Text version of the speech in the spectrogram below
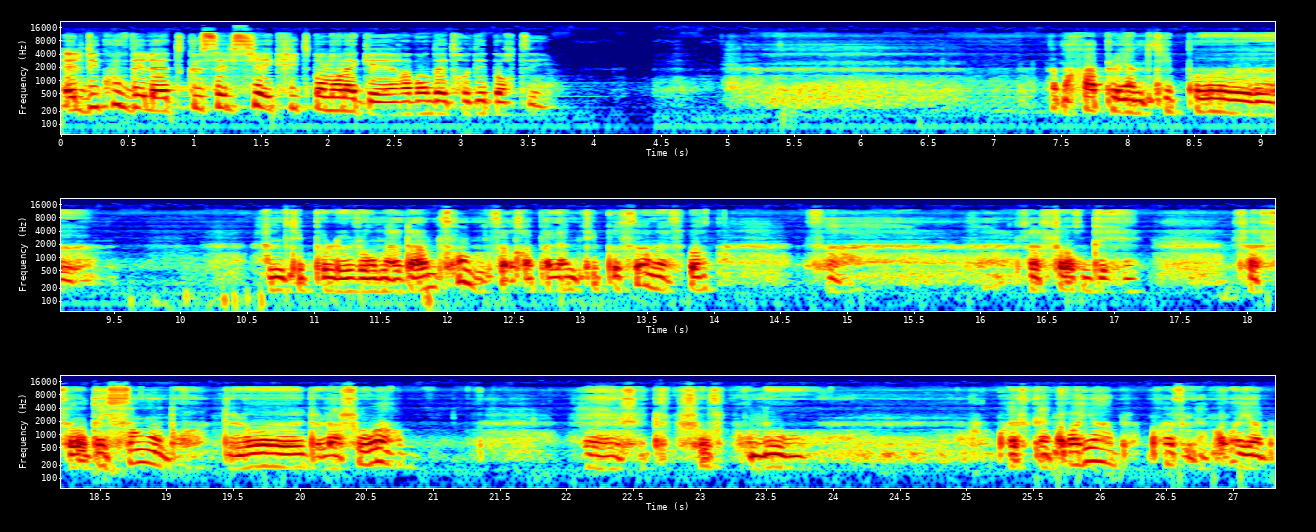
elle découvre des lettres que celle-ci a écrites pendant la guerre avant d'être déportée. Ça me rappelait un petit peu, euh, un petit peu le journal d'Anne Frank. Ça rappelle un petit peu ça, n'est-ce pas? Ça, ça, sort des, ça sort des cendres de la, de la Shoah. Et c'est quelque chose pour nous presque incroyable, presque incroyable.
